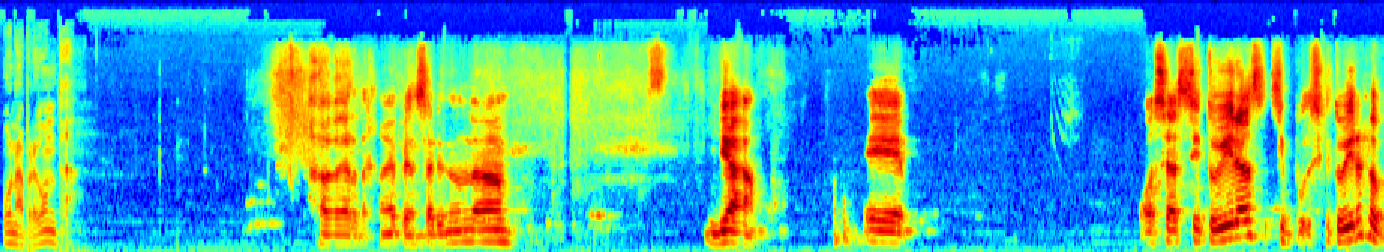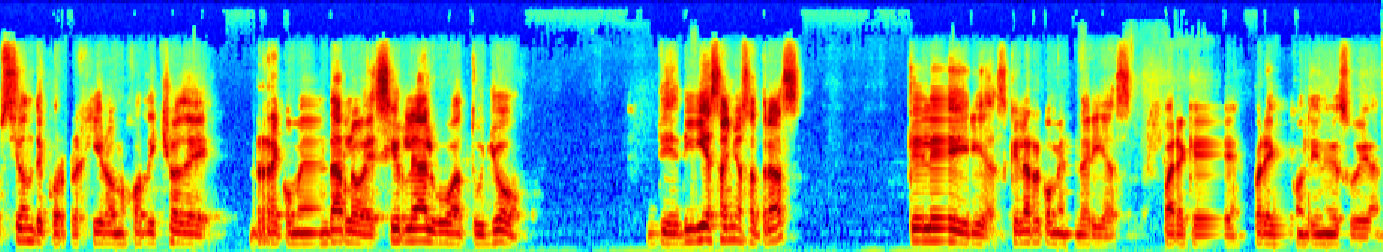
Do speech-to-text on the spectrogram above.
una pregunta. A ver, déjame pensar en una. Ya. Eh, o sea, si tuvieras, si, tuvieras la opción de corregir, o mejor dicho, de recomendarlo, decirle algo a tu yo de 10 años atrás, ¿qué le dirías? ¿Qué le recomendarías para que, para que continúe su vida?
